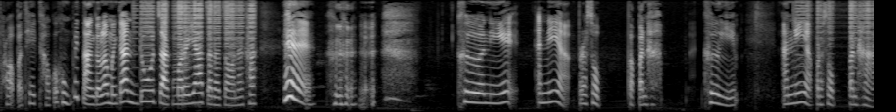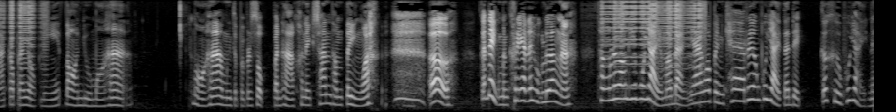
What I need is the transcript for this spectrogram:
เพราะประเทศเขาก็คงไม่ต่างกับเราเหมือนกัน ดูจากมารยาทจราจรนะคะเฮ้คือนี้แอนนี่อะประสบกับปัญหา คืออย่างนี้อันนี้อะประสบปัญหากับประโยคนี้ตอนอยู่ม .5 หมอห้ามึงจะไปประสบปัญหาคอนเน็ชันทำติ่งวะ เออ ก็เด็กมันเครียดได้ทุกเรื่องนะ ทั้งเรื่องที่ผู้ใหญ่มาแบ่งแยกว่าเป็นแค่เรื่องผู้ใหญ่แต่เด็กก็คือผู้ใหญ่ใน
